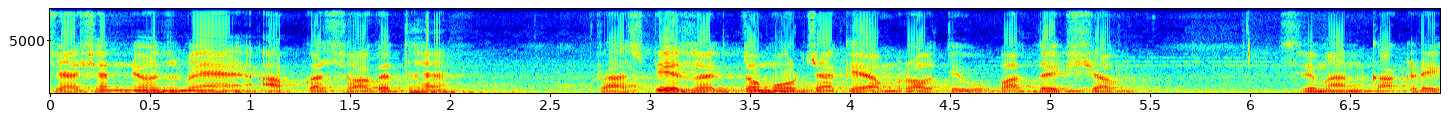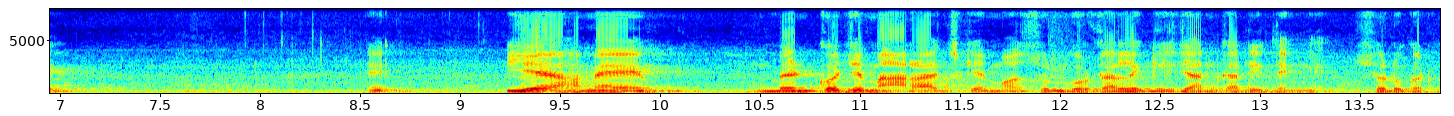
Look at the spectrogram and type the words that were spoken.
शासन न्यूज़ में आपका स्वागत है। राष्ट्रीय संयुक्त मोर्चा के अमरावती उपाध्यक्ष श्रीमान काकड़े। ये हमें बेंटको जी महाराज के महसूल घोटाले की जानकारी देंगे। शुरू करो।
